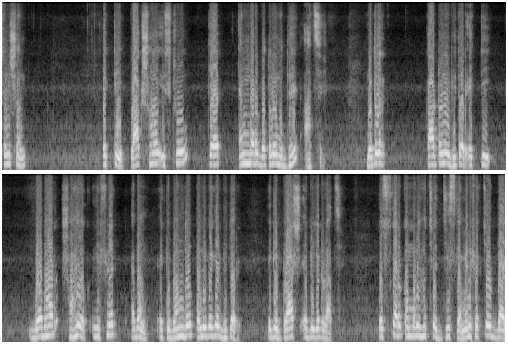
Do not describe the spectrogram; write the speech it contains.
সলিউশন একটি প্লাগ সহ স্ক্রু ক্যাপ অ্যাম্বার বোতলের মধ্যে আছে। বোতলের কার্টনের ভিতর একটি ব্যবহার সহায়ক লিফলেট এবং একটি বন্ধ পলিব্যাগের ভিতর একটি ব্রাশ অ্যাপ্লিকেটর আছে, প্রস্তুতকারক কোম্পানি হচ্ছে Ziska manufactured by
